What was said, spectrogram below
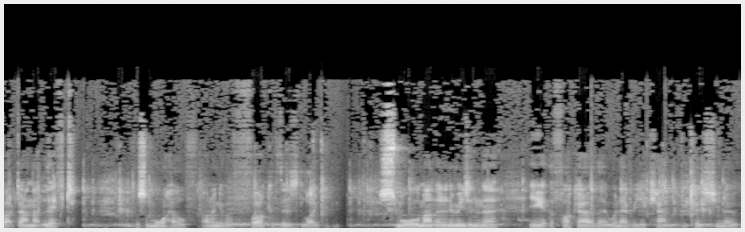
back down that lift for some more health. I don't give a fuck if there's like small amount of enemies in there. You get the fuck out of there whenever you can because you know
